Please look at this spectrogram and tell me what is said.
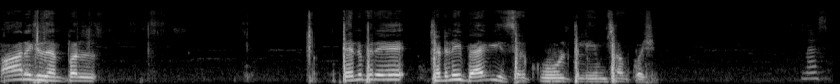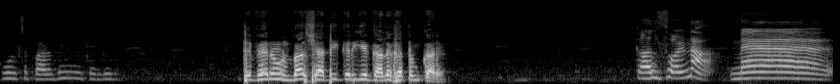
ਫਾਰ ਐਗਜ਼ਾਮਪਲ ਤੈਨੂੰ ਫਿਰ ਇਹ ਛੱਡਣੀ ਪੈ ਗਈ ਸਕੂਲ ਤਲੀਮ ਸਭ ਕੁਝ ਮੈਂ ਸਕੂਲ ਚ ਪੜ੍ਹਦੀ ਨਹੀਂ ਪਹਿਲੀ। ਤੇ ਫਿਰ ਹੁਣ ਬਸ ਸ਼ਾਦੀ ਕਰੀਏ ਗੱਲ ਖਤਮ ਕਰ। ਕੱਲ ਸੁਣਨਾ ਮੈਂ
